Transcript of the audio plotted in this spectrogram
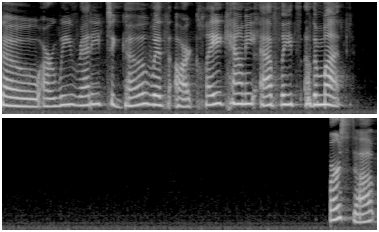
So, are we ready to go with our Clay County Athletes of the Month? First up,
